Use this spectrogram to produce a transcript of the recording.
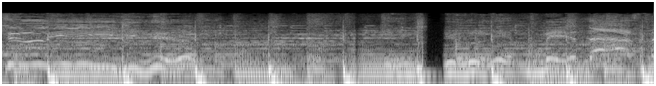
to leave. If you leave me, that's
